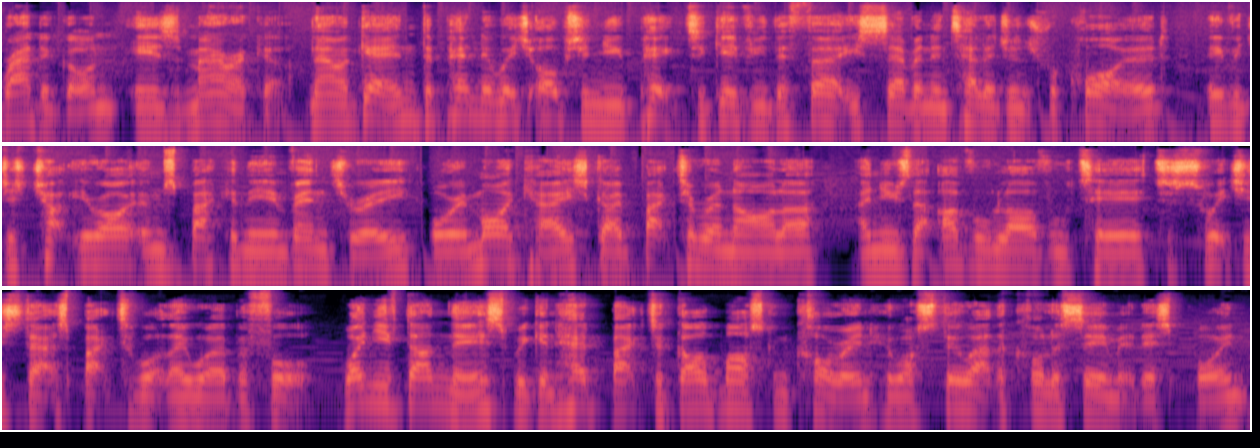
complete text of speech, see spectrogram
Radagon is Marika. Now again, depending which option you pick to give you the 37 intelligence required, either just chuck your items back in the inventory, or in my case, go back to Rennala and use that other larval tear to switch your stats back to what they were before. When you've done this, we can head back to Goldmask and Corhyn, who are still at the Colosseum at this point,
